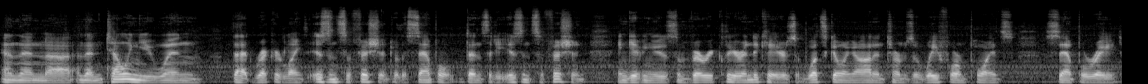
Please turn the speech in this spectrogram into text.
and then uh, and then telling you when that record length isn't sufficient or the sample density isn't sufficient and giving you some very clear indicators of what's going on in terms of waveform points, sample rate,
